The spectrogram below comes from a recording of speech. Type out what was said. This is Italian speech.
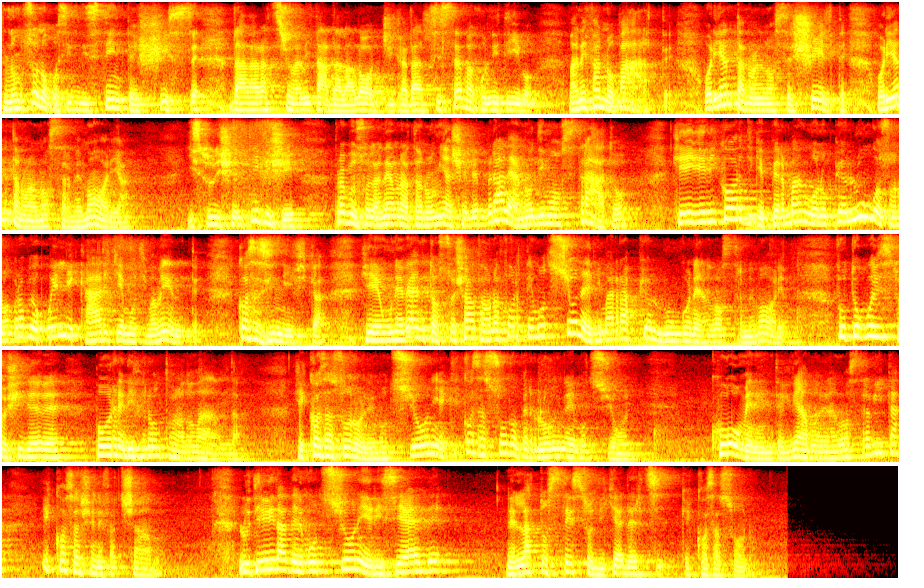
non sono così distinte e scisse dalla razionalità, dalla logica, dal sistema cognitivo, ma ne fanno parte, orientano le nostre scelte, orientano la nostra memoria. Gli studi scientifici proprio sulla neuroanatomia cerebrale hanno dimostrato che i ricordi che permangono più a lungo sono proprio quelli carichi emotivamente. Cosa significa? Che un evento associato a una forte emozione rimarrà più a lungo nella nostra memoria. Tutto questo ci deve porre di fronte a una domanda. Che cosa sono le emozioni e che cosa sono per noi le emozioni? Come le integriamo nella nostra vita e cosa ce ne facciamo? L'utilità delle emozioni risiede nell'atto stesso di chiedersi che cosa sono.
